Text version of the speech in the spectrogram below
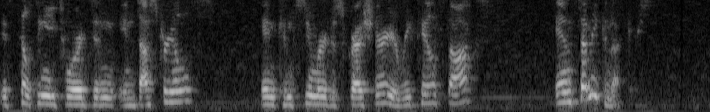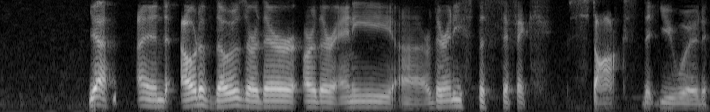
It's tilting you towards in, industrials, and consumer discretionary or retail stocks, and semiconductors. Yeah, and out of those, are there are there any uh, are there any specific stocks that you would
